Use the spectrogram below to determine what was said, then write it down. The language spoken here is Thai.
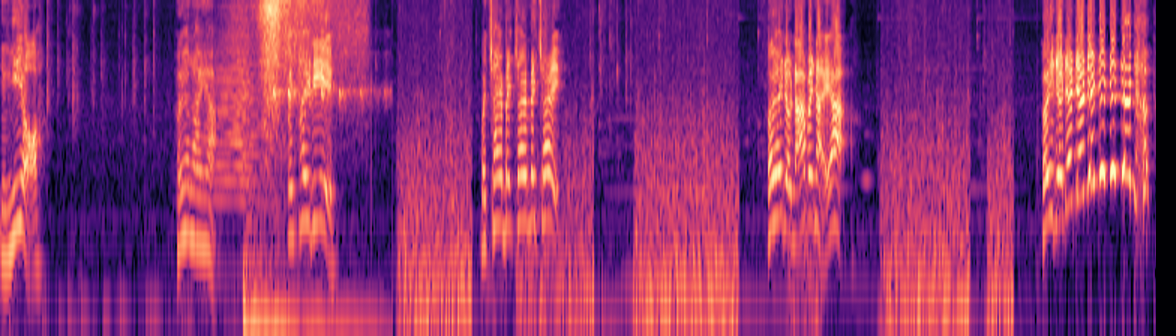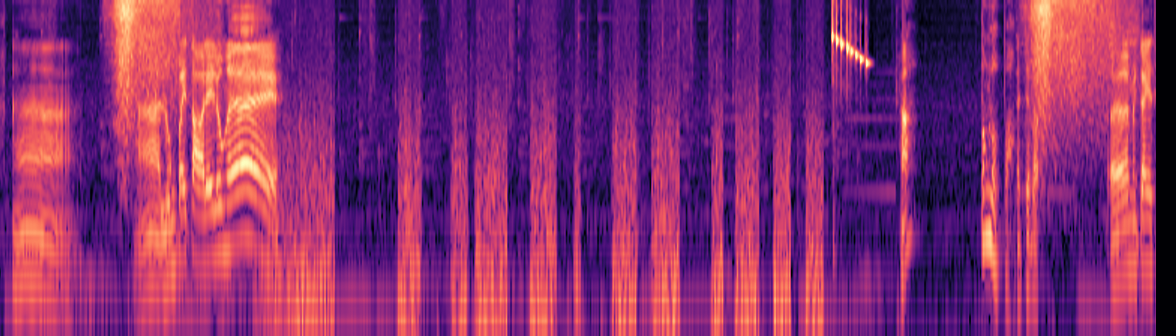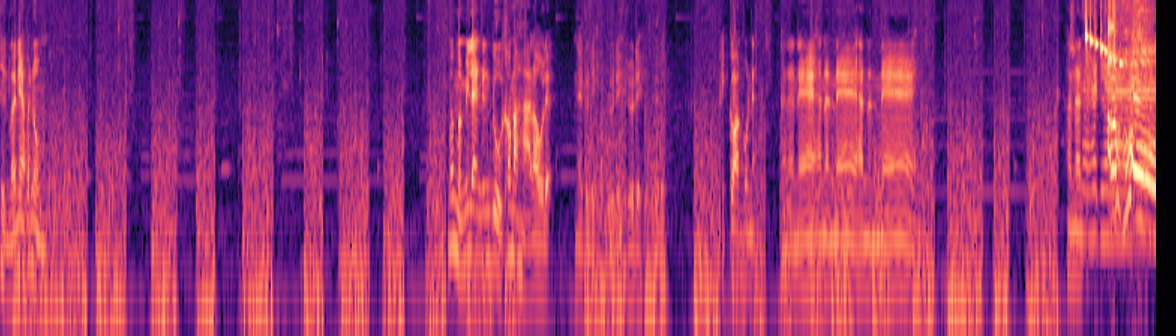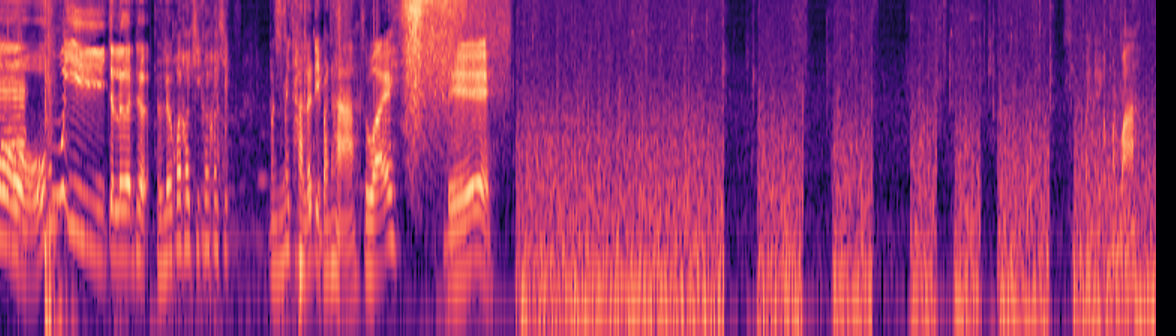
อย่างนี้เหรอ เฮ้ย อะไรอะ ไม่ใช่ดิ ไม่ใช่ไม่ใช่ไม่ใช่ เฮ้ย เดี๋ยวน้าไปไหนอะ เฮ้ย เดี๋ยวเดี๋ยวเดี๋ยวเดี๋ยวเดี๋ยวเดี๋ยวเอ่า อ่า ลุงไปต่อเลยลุงเอ้ยฮะ ต้องหลบเหรอะแต่จะแบบ เออ มันใกล้จะถึงแล้วเนี่ยพ่อหนุ่ม มันเหมือนมีแรงดึงดูดเข้ามาหาเราเลยเนี่ยดูดิ ดูดิ ดูดิ ดูดิไอ้ก้อนพวกเนี้ยฮันนันแน่ฮันนันแน่ฮันนันแน่ฮันนันโอ้โหอุ้ยเจริญเถอะ เร็วๆ ค่อยๆ คิด ค่อยๆ คิด มันไม่ทันแล้วดิปัญหา สวย ดี ไ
